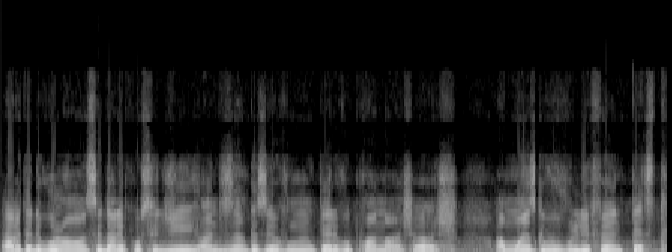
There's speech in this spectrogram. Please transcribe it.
arrêtez de vous lancer dans les procédures en disant que c'est vous qui allez vous prendre en charge. À moins que vous voulez faire un test.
